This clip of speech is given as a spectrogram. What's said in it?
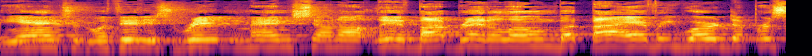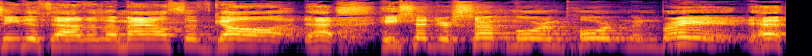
He answered, With it is written, Man shall not live by bread alone, but by every word that proceedeth out of the mouth of God. Uh, he said, There's something more important than bread. Uh,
